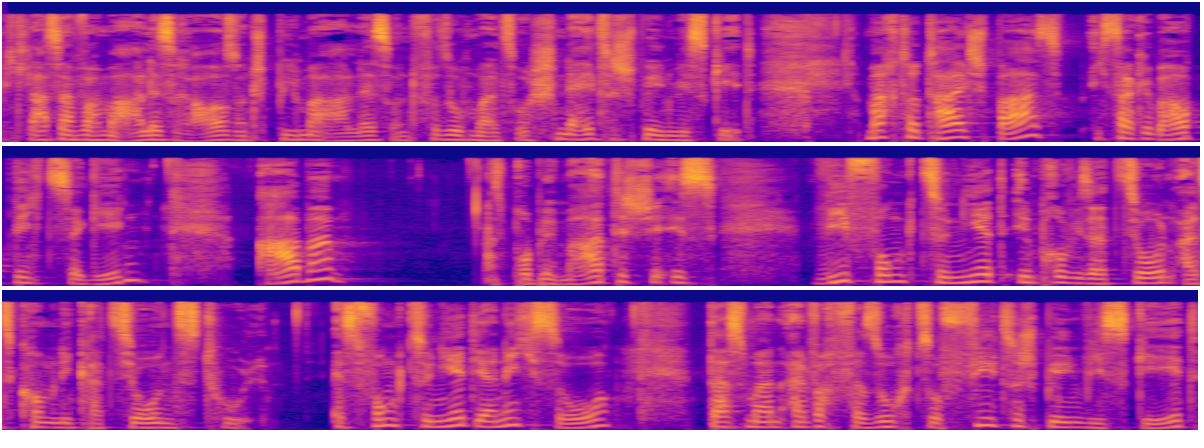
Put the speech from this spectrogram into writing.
ich lasse einfach mal alles raus und spiele mal alles und versuche mal so schnell zu spielen, wie es geht. Macht total Spaß. Ich sage überhaupt nichts dagegen. Aber das Problematische ist, wie funktioniert Improvisation als Kommunikationstool? Es funktioniert ja nicht so, dass man einfach versucht, so viel zu spielen, wie es geht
